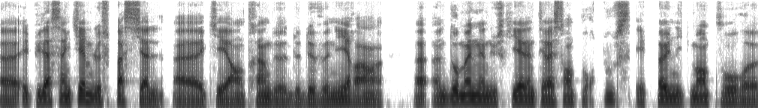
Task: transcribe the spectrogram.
et puis la cinquième, le spatial, qui est en train de, de devenir un, domaine industriel intéressant pour tous et pas uniquement pour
